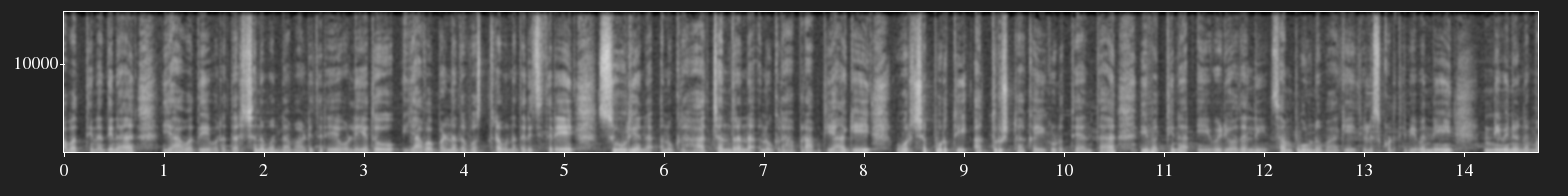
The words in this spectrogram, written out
ಅವತ್ತಿನ ದಿನ ಯಾವ ದೇವರ ದರ್ಶನವನ್ನು ಮಾಡಿದರೆ ಒಳ್ಳೆಯದು? ಯಾವ ಬಣ್ಣದ ವಸ್ತ್ರವನ್ನು ಧರಿಸಿದರೆ ಸೂರ್ಯನ ಅನುಗ್ರಹ, ಚಂದ್ರನ ಅನುಗ್ರಹ ಪ್ರಾಪ್ತಿಯಾಗಿ ವರ್ಷಪೂರ್ತಿ ಅದೃಷ್ಟ ಕೈಗೊಡುತ್ತೆ ಅಂತ ಇವತ್ತಿನ ಈ ವಿಡಿಯೋದಲ್ಲಿ ಸಂಪೂರ್ಣವಾಗಿ ತಿಳಿಸ್ಕೊಡ್ತೀವಿ. ಬನ್ನಿ ನೀವೇನು ನಮ್ಮ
